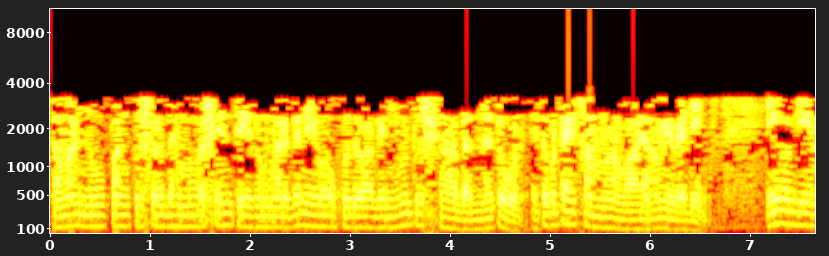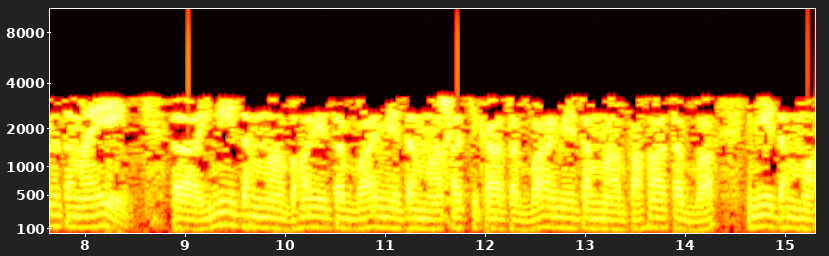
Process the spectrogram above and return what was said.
තමන් නූපන් කුසල ධර්ම වශයෙන් තේරුම් අරගෙන ඒවා උපදවා ගැනීමට උත්සාහ ගන්නට ඕන. එතකොටයි සම්මා වායාමයේ වැඩෙන්නේ. ඒ වගේම තමයි ඉමේ ධම්මා භාවේ තබ්බා මේ ධම්මා සච්චිකා තබ්බා මේ ධම්මා පහතබ්බා මේ ධම්මා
